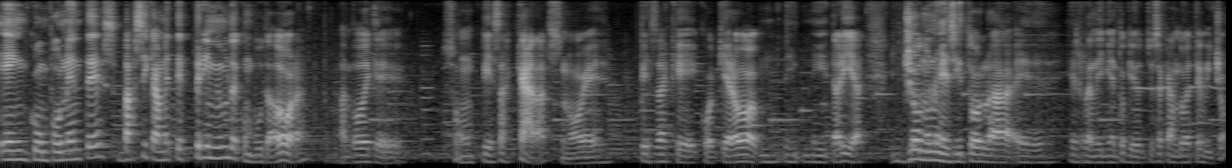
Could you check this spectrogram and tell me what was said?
en componentes básicamente premium de computadora, hablando de que son piezas caras, no es piezas que cualquiera ne- necesitaría. Yo no necesito la, eh, el rendimiento que yo estoy sacando de este bicho.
